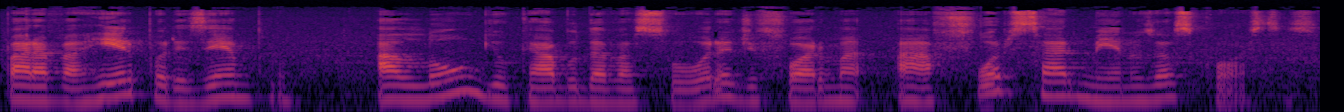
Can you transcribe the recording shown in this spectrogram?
Para varrer, por exemplo, alongue o cabo da vassoura de forma a forçar menos as costas.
